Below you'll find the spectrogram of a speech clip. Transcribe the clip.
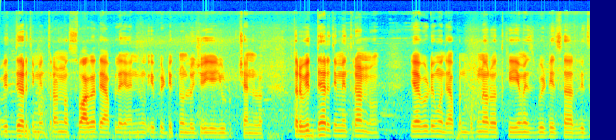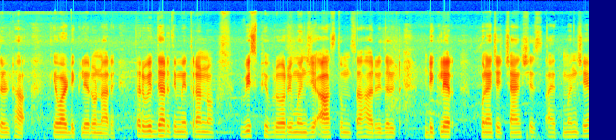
विद्यार्थी मित्रांनो स्वागत आहे आपल्या या न्यू ए पी टेक्नॉलॉजी या यूट्यूब चॅनलवर तर विद्यार्थी मित्रांनो या व्हिडिओमध्ये आपण बघणार आहोत की एम एस बी टीचा रिझल्ट हा केव्हा डिक्लेअर होणार आहे. तर विद्यार्थी मित्रांनो वीस फेब्रुवारी म्हणजे आज तुमचा हा रिझल्ट डिक्लेअर होण्याचे चान्सेस आहेत. म्हणजे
